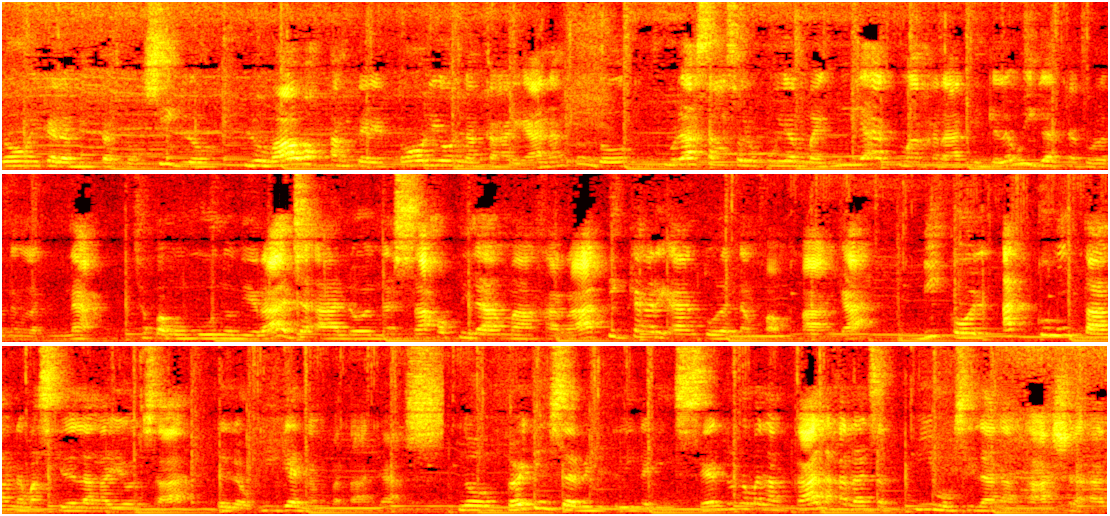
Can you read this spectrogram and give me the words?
Noong ikalabing tatlong siglo, lumawak ang teritoryo ng kaharian ng Tondo mula sa kasalukuyang Maynila at mga karating lalawigan katulad ng Laguna. Sa pamumuno ni Raja Alon, nasakop nila ang mga karatig kaharian tulad ng Pampanga, Bicol at Kumintang na mas kilala ngayon sa lalawigan ng Batangas. Noong 1373, naging sentro naman ng kalakalan sa timog sila ng Asia at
